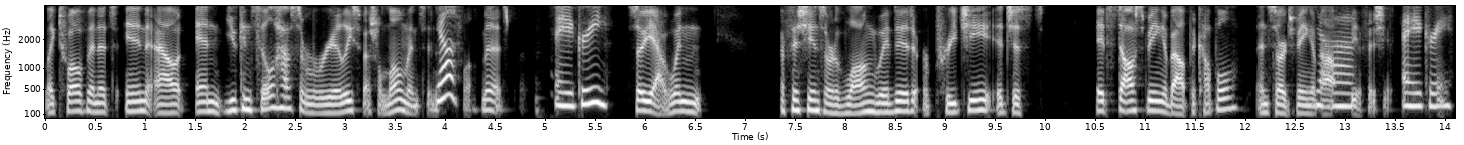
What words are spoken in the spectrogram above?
like 12 minutes in, out, and you can still have some really special moments in Yeah. 12 minutes. I agree. So yeah, when officiants are long-winded or preachy, it just it stops being about the couple and starts being about the officiant. I agree.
